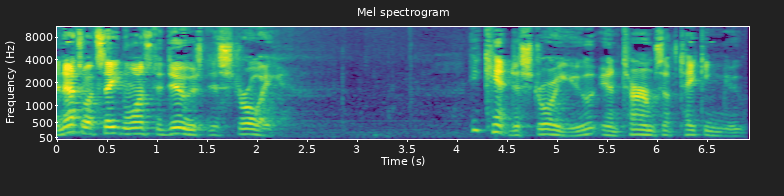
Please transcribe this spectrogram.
And that's what Satan wants to do is destroy. He can't destroy you in terms of taking you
